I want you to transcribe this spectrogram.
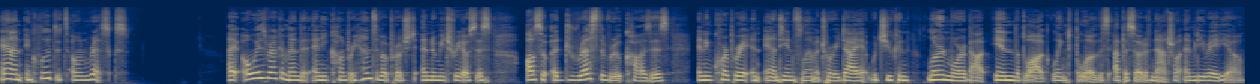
and includes its own risks. I always recommend that any comprehensive approach to endometriosis also address the root causes and incorporate an anti inflammatory diet, which you can learn more about in the blog linked below this episode of Natural MD Radio.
